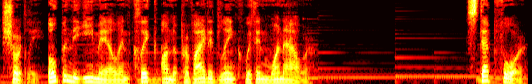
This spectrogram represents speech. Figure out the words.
shortly. Open the email and click on the provided link within one hour. Step 4.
